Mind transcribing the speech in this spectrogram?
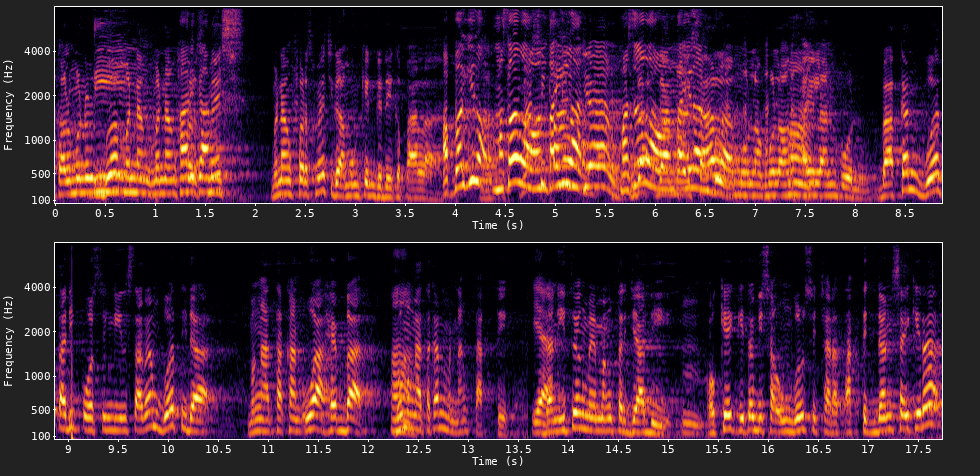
Kalau menurut gua menang menang hari first Kamis. match, menang first match gak mungkin gede kepala. Apalagi lo- masalah lawan Masih Thailand. panjang. Masalah lawan Thailand, masalah mau lawan- mau lawan Ah. Thailand pun. Bahkan gua tadi posting di Instagram gua tidak mengatakan wah hebat. Gua Ah. mengatakan menang taktik. Ya. Dan itu yang memang terjadi. Oke, kita bisa unggul secara taktik dan saya kira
